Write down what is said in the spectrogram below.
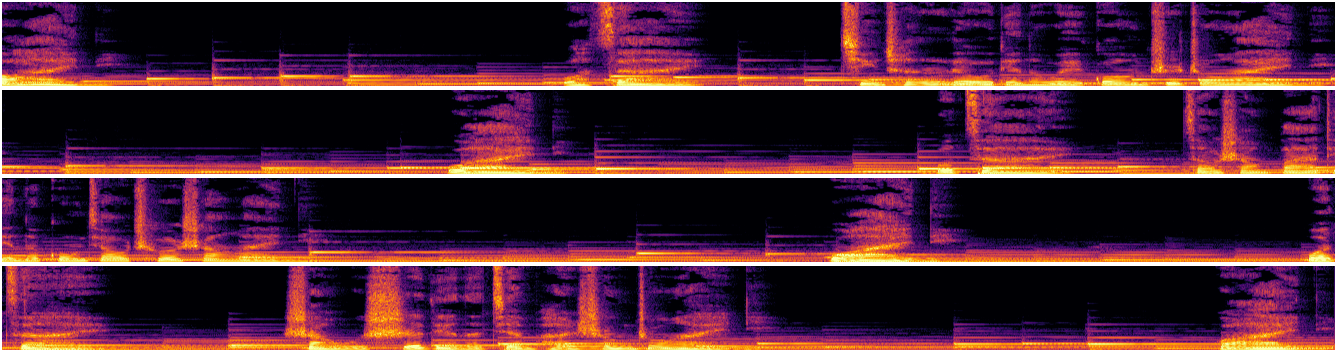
爱你，我在清晨六点的微光之中爱你，我爱你，我在早上八点的公交车上爱你，我爱你，我在上午十点的键盘声中爱你，我爱你，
